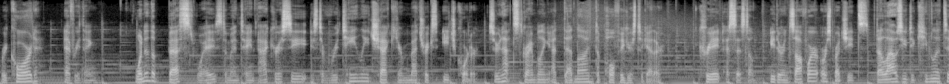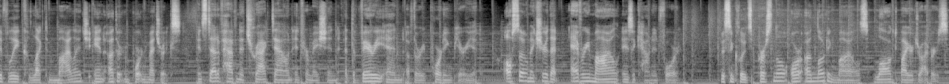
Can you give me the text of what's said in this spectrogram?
Record everything. One of the best ways to maintain accuracy is to routinely check your metrics each quarter so you're not scrambling at deadline to pull figures together. Create a system, either in software or spreadsheets, that allows you to cumulatively collect mileage and other important metrics instead of having to track down information at the very end of the reporting period. Also, make sure that every mile is accounted for. This includes personal or unloading miles logged by your drivers,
